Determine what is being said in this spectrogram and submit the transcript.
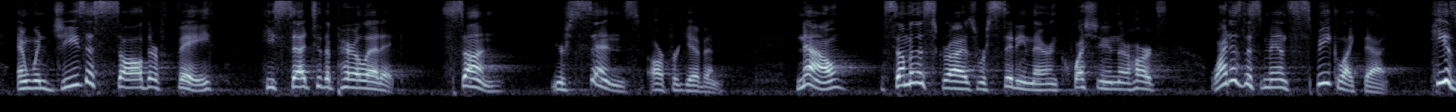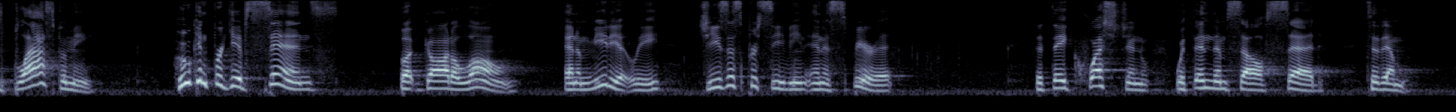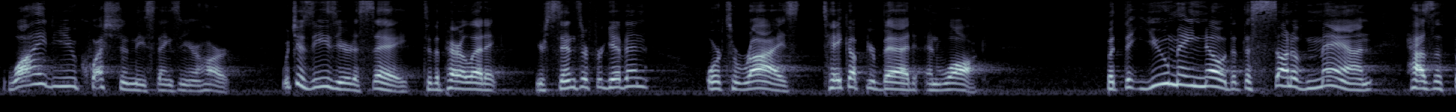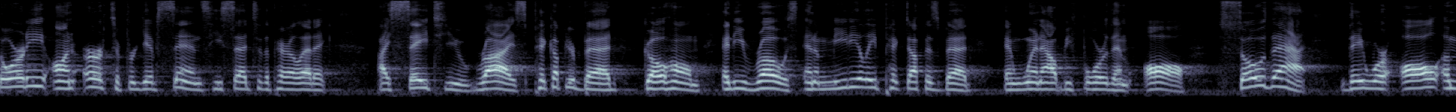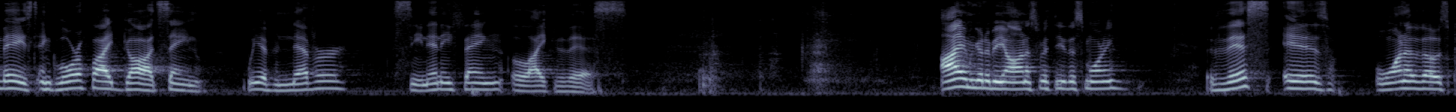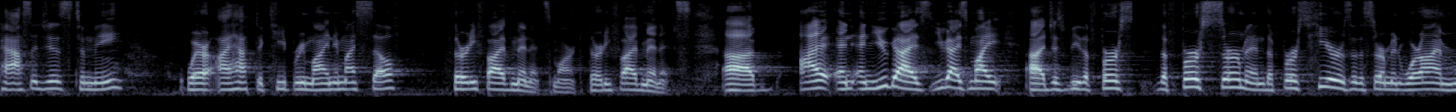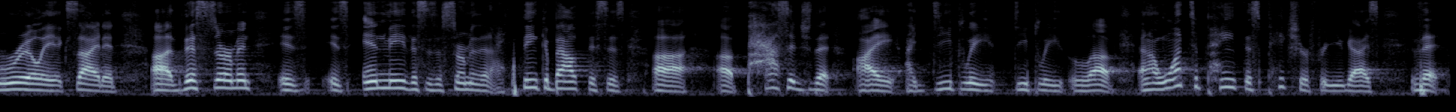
And when Jesus saw their faith, he said to the paralytic, Son, your sins are forgiven. Now, some of the scribes were sitting there and questioning in their hearts, Why does this man speak like that? He is blasphemy. Who can forgive sins but God alone? And immediately, Jesus, perceiving in his spirit that they questioned within themselves, said to them, Why do you question these things in your heart? Which is easier to say to the paralytic, Your sins are forgiven, or to rise, take up your bed, and walk? But that you may know that the Son of Man has authority on earth to forgive sins, he said to the paralytic, I say to you, rise, pick up your bed, go home. And he rose and immediately picked up his bed and went out before them all, so that they were all amazed and glorified God, saying, We have never seen anything like this. I am going to be honest with you this morning. This is one of those passages to me where I have to keep reminding myself 35 minutes, Mark, 35 minutes. Uh, I, and, and you guys, you guys might uh, just be the first the first sermon, the first hearers of the sermon, where I'm really excited. Uh, this sermon is, is in me. This is a sermon that I think about. This is uh, a passage that I, I deeply, deeply love. And I want to paint this picture for you guys that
